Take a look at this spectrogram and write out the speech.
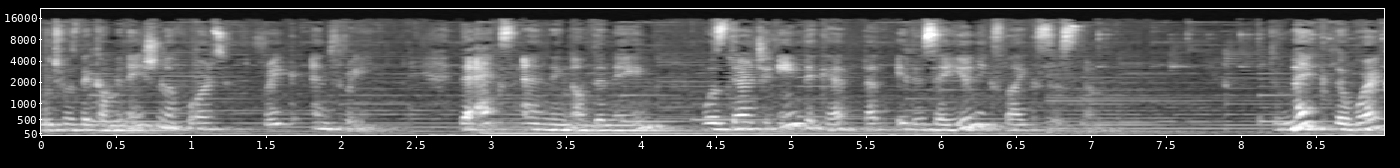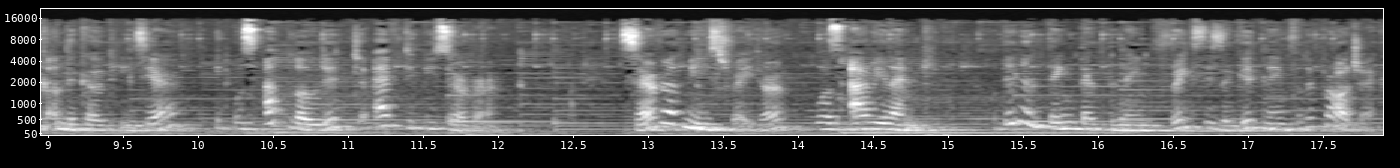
which was the combination of words freak and free. The X ending of the name was there to indicate that it is a Unix-like system. To make the work on the code easier, it was uploaded to FTP server. Server administrator was Ari Lemmke, didn't think that the name Freax is a good name for the project.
